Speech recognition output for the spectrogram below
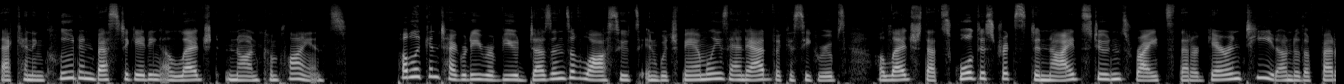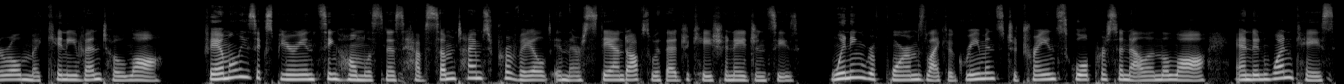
that can include investigating alleged noncompliance. Public Integrity reviewed dozens of lawsuits in which families and advocacy groups alleged that school districts denied students rights that are guaranteed under the federal McKinney Vento law. Families experiencing homelessness have sometimes prevailed in their standoffs with education agencies, winning reforms like agreements to train school personnel in the law, and in one case,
